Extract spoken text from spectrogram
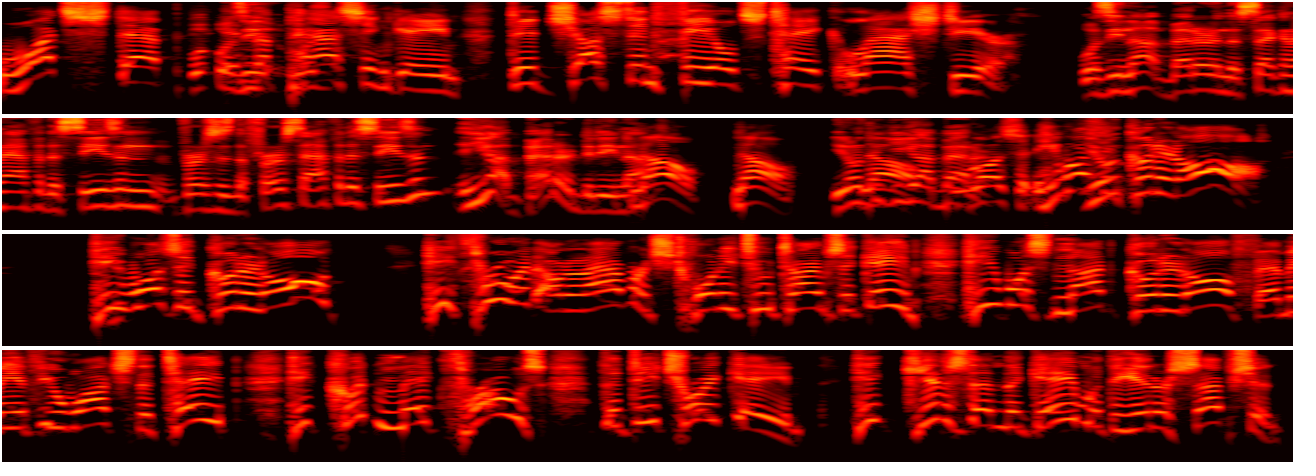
What step in he, the passing was, game did Justin Fields take last year? Was he not better in the second half of the season versus the first half of the season? He got better, did he not? No, no. You don't no, think he got better? He wasn't. He wasn't good at all. He wasn't good at all. He threw it on an average 22 times a game. He was not good at all, Femi. If you watch the tape, he couldn't make throws. The Detroit game, he gives them the game with the interception.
